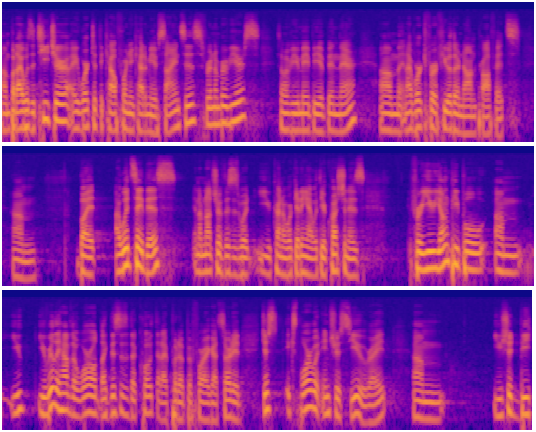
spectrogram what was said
Um, but I was a teacher. I worked at the California Academy of Sciences for a number of years. Some of you maybe have been there. Um, and I've worked for a few other nonprofits. Um, but I would say this, and I'm not sure if this is what you kind of were getting at with your question, is for you young people, um, you you really have the world. Like this is the quote that I put up before I got started. Just explore what interests you, right? Um, you should be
